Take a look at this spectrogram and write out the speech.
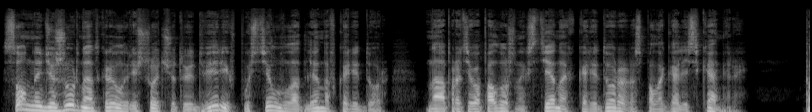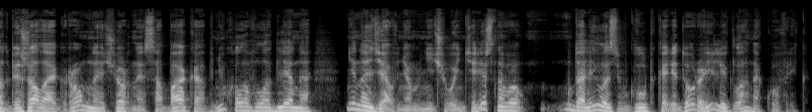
Сонный дежурный открыл решетчатую дверь и впустил Владлена в коридор. На противоположных стенах коридора располагались камеры. Подбежала огромная черная собака, обнюхала Владлена, не найдя в нем ничего интересного, удалилась вглубь коридора и легла на коврик.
